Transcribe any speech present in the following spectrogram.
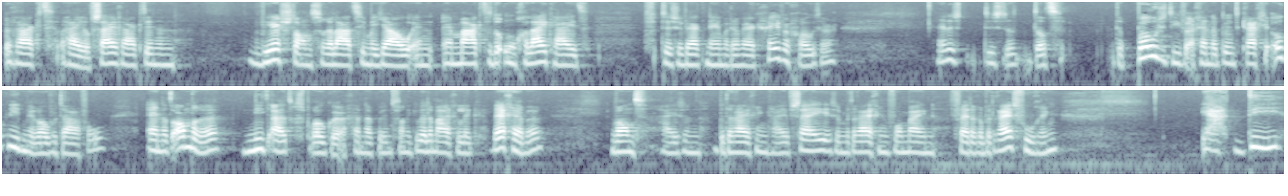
raakt, hij of zij raakt in een weerstandsrelatie met jou en, en maakt de ongelijkheid tussen werknemer en werkgever groter. Dus dus dat, dat, de positieve agendapunt krijg je ook niet meer over tafel. En dat andere, niet uitgesproken agendapunt van ik wil hem eigenlijk weg hebben. Want hij is een bedreiging, hij of zij is een bedreiging voor mijn verdere bedrijfsvoering. Ja, die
